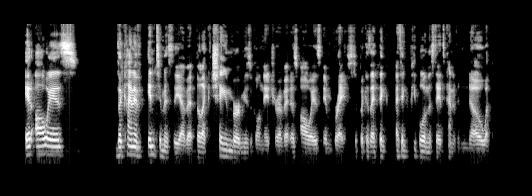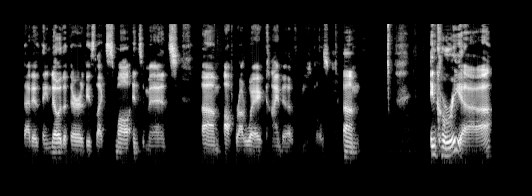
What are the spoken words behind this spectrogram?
it always the kind of intimacy of it, the like chamber musical nature of it is always embraced because I think I think people in the states kind of know what that is. They know that there are these like small, intimate, um, off Broadway kind of musicals. Um, in Korea,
